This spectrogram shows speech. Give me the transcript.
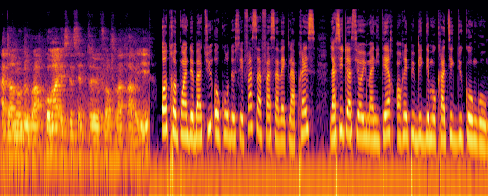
attendons de voir comment est-ce que cette euh, force va travailler. Autre point débattu au cours de ces face-à-face avec la presse, la situation humanitaire en République démocratique du Congo.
